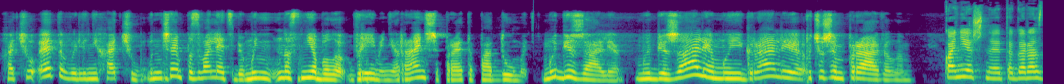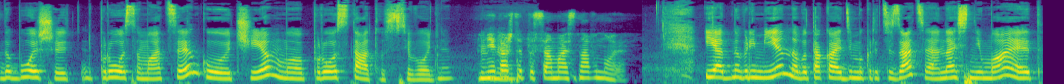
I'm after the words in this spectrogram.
хочу этого или не хочу. Мы начинаем позволять себе. Мы, у нас не было времени раньше про это подумать. Мы бежали. Мы бежали, мы играли по чужим правилам. Конечно, это гораздо больше про самооценку, чем про статус сегодня. Мне mm кажется, это самое основное. И одновременно вот такая демократизация, она снимает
